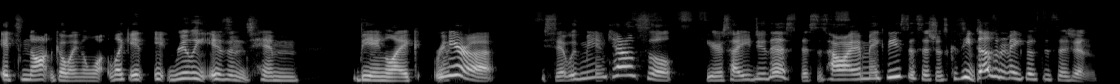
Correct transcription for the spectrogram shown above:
it's not going a lot like it it really isn't him being like Rhaenyra, you sit with me in council. Here's how you do this. This is how i make these decisions. Because he doesn't make those decisions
